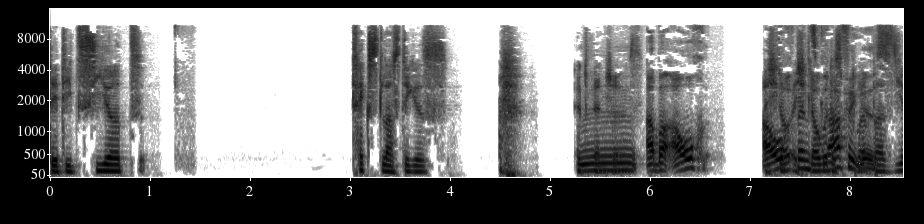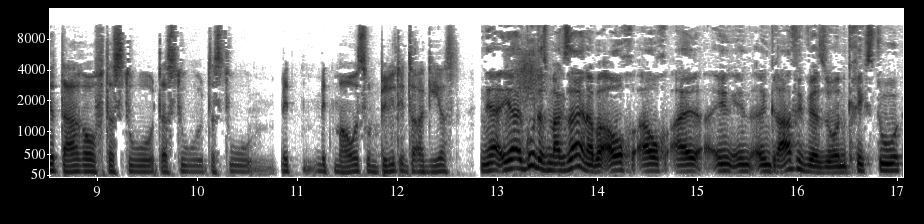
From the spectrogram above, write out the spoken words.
dediziert textlastiges Adventure Mm, ist. Aber auch, Ich, auch glaub, ich wenn es glaube, das Grafik ist. basiert darauf, dass du, dass du, dass du mit, mit Maus und Bild interagierst. Ja, ja, gut, das mag sein, aber auch, auch in, in, in Grafikversionen kriegst du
